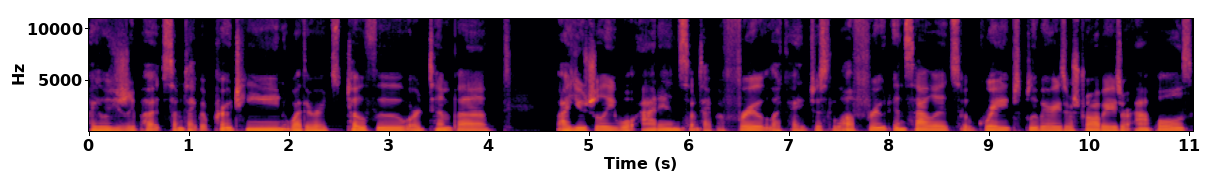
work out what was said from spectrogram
I will usually put some type of protein, whether it's tofu or tempeh. I usually will add in some type of fruit. Like I just love fruit in salads. So, grapes, blueberries, or strawberries, or apples,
